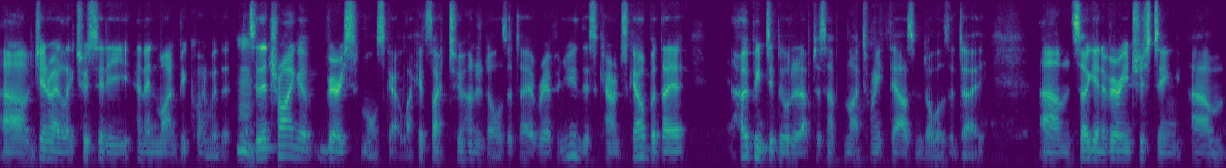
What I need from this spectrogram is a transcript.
uh, generate electricity, and then mine Bitcoin with it. Mm. So they're trying a very small scale, like it's like two hundred dollars a day of revenue, this current scale, but they're hoping to build it up to something like twenty thousand dollars a day. Um, so again, a very interesting um,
